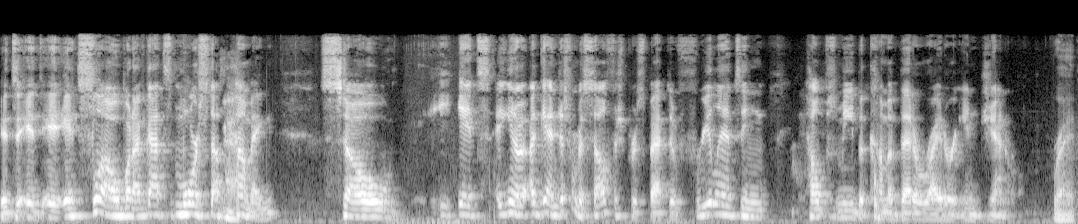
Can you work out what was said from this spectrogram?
It's it, it, it's slow, but I've got more stuff coming. So it's you know again just from a selfish perspective freelancing helps me become a better writer in general. Right.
